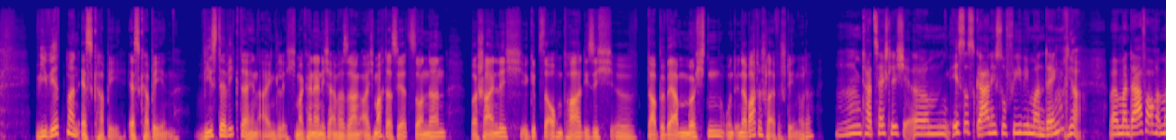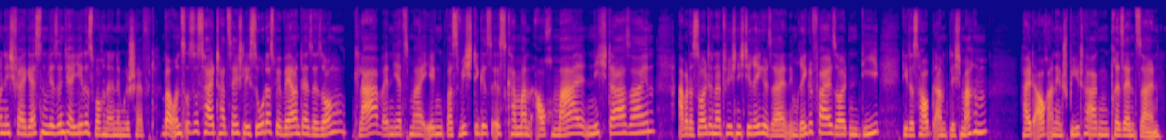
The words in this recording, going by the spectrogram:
wie wird man SKB, SKB? Wie ist der Weg dahin eigentlich? Man kann ja nicht einfach sagen, ah, ich mache das jetzt, sondern wahrscheinlich gibt's da auch ein paar, die sich äh, da bewerben möchten und in der Warteschleife stehen, oder? Hm, tatsächlich ähm, ist es gar nicht so viel, wie man denkt. Ach ja. Weil man darf auch immer nicht vergessen, wir sind ja jedes Wochenende im Geschäft. Bei uns ist es halt tatsächlich so, dass wir während der Saison, klar, wenn jetzt mal irgendwas Wichtiges ist, kann man auch mal nicht da sein. Aber das sollte natürlich nicht die Regel sein. Im Regelfall sollten die, die das hauptamtlich machen, halt auch an den Spieltagen präsent sein.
